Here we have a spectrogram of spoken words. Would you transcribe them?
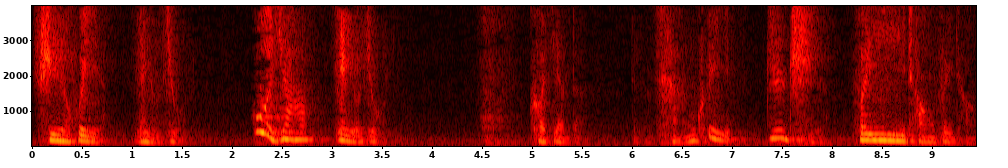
社会也有救了，国家也有救了。可见的。这个惭愧支持非常非常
